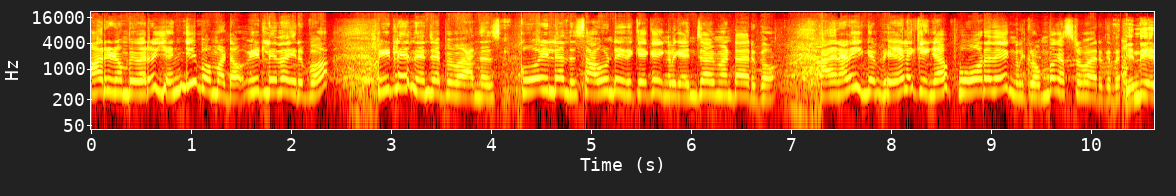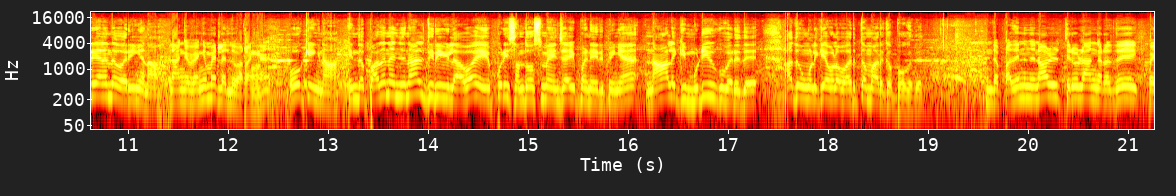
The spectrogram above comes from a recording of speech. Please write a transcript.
மாறி நம்பி வரும் எங்கேயும் போக மாட்டோம். வீட்டிலே தான் இருப்போம். வீட்டிலே இருந்து என்ஜாய் பண்ணுவோம். அந்த கோயிலில் அந்த சவுண்டு இது கேட்க எங்களுக்கு என்ஜாய்மெண்ட்டாக இருக்கும். அதனால இங்கே வேலைக்கு இங்கே போகிறதே எங்களுக்கு ரொம்ப கஷ்டமாக இருக்குது. எந்த ஏரியாலேருந்து வரீங்கண்ணா நாங்கள் வெங்கமேட்லேருந்து வரோங்க ஓகேங்கண்ணா. இந்த பதினஞ்சு நாள் திருவிழாவை எப்படி சந்தோஷமாக என்ஜாய் பண்ணியிருப்பீங்க? நாளைக்கு முடிவுக்கு வருது. அது உங்களுக்கு எவ்வளோ வருத்தமாக இருக்க போகுது? இந்த பதினஞ்சு நாள் திருவிழாங்கிறது இப்போ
